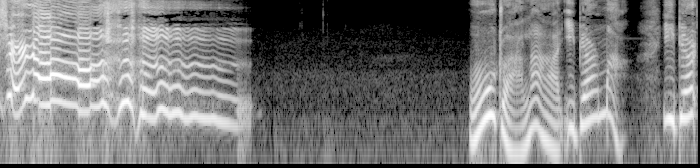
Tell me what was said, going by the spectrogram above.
神儿啊！五爪蜡一边骂，一边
